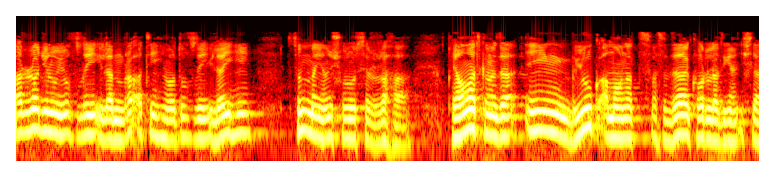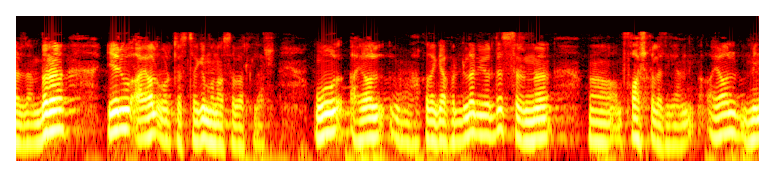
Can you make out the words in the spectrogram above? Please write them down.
إن من أعظم الأمانة عند الله يوم القيامة الرجل يفضي إلى امرأته وتفضي إليه ثم ينشر سرها qiyomat kunida eng buyuk omonat sifatida ko'riladigan ishlardan biri eru ayol o'rtasidagi munosabatlar u ayol e, haqida gapirdilar bu yerda sirni e, fosh qiladigan ayol min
